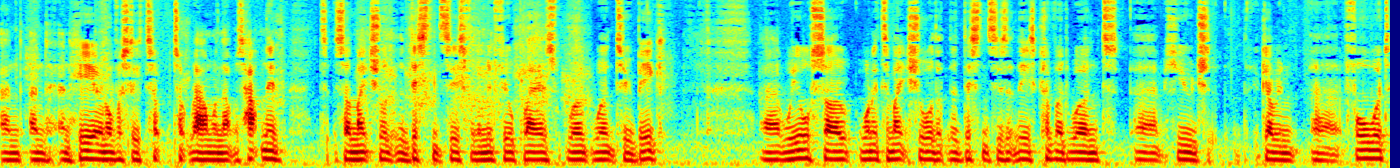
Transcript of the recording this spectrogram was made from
and, and, and here and obviously took, took round when that was happening to, so make sure that the distances for the midfield players weren't, weren't too big. Uh, we also wanted to make sure that the distances that these covered weren't uh, huge going uh, forward.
